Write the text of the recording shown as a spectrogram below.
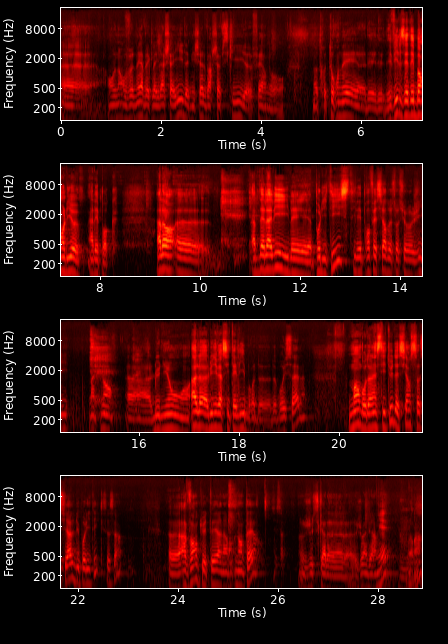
Euh, on, venait avec Laila Chaïd et Michel Warszawski euh, faire nos, notre tournée euh, des, villes et des banlieues à l'époque. Alors, euh, Abdelali, il est politiste, il est professeur de sociologie maintenant à l'Université libre de, de Bruxelles, membre de l'Institut des sciences sociales du politique, c'est ça? Euh, avant, tu étais à Nanterre? Jusqu'à juin dernier. Mhm.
